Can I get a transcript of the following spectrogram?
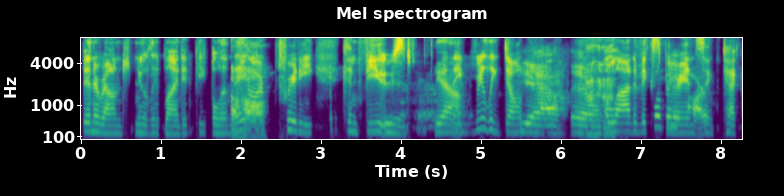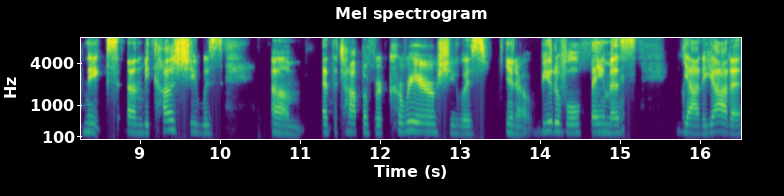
been around newly blinded people and they Uh-huh. are pretty confused. yeah And they really don't Yeah. yeah. a lot of Well, experience are. and techniques. And because she was um, at the top of her career, she was, you know, beautiful, famous, yada, yada.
